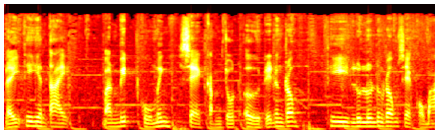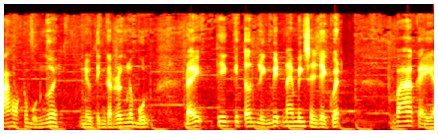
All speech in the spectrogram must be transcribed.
đấy thì hiện tại bàn mid của mình sẽ cắm chốt ở trên đường rông thì luôn luôn đường rông sẽ có ba hoặc là bốn người nếu tính cả rừng là bốn. Đấy thì cái tên lính mid này mình sẽ giải quyết. Và cái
